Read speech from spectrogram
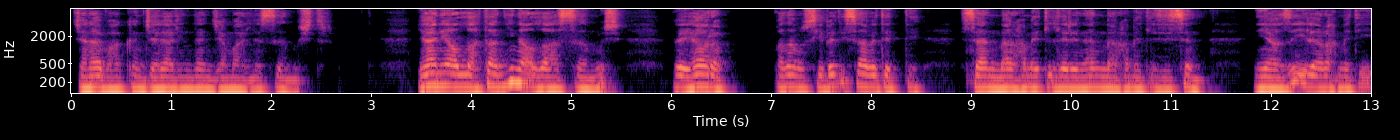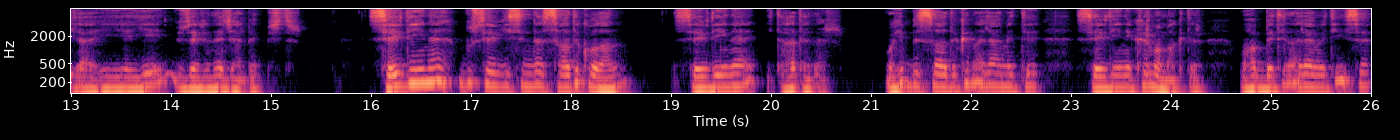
Cenab-ı Hakk'ın celalinden cemaline sığınmıştır. Yani Allah'tan yine Allah'a sığınmış ve Ya Rab bana musibet isabet etti. Sen merhametlilerin en merhametlisisin. Niyazı ile rahmeti ilahiyeyi üzerine celbetmiştir. Sevdiğine bu sevgisinde sadık olan sevdiğine itaat eder. Muhibbi sadıkın alameti sevdiğini kırmamaktır. Muhabbetin alameti ise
